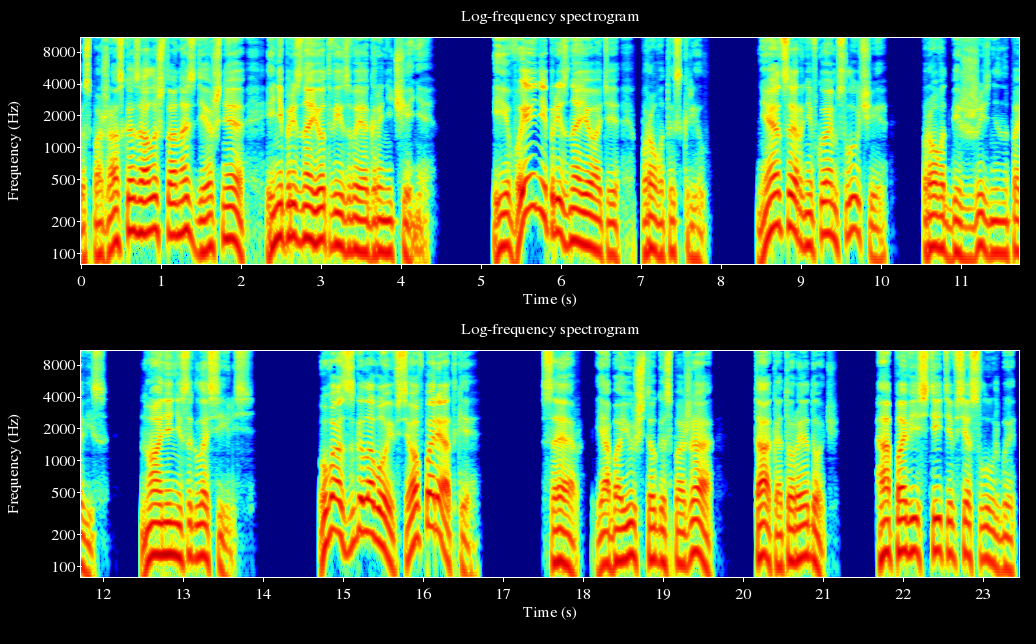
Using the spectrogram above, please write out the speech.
Госпожа сказала, что она здешняя и не признает визовые ограничения. «И вы не признаете?» — провод искрил. «Нет, сэр, ни в коем случае». Провод безжизненно повис. Но они не согласились. У вас с головой все в порядке?» «Сэр, я боюсь, что госпожа, та, которая дочь. Оповестите все службы,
